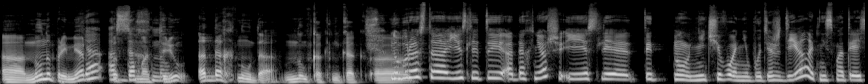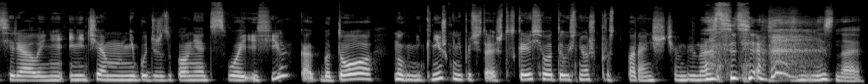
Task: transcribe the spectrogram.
А, ну, например, Я отдохну. посмотрю... Отдохну, да. Ну, как-никак. а, Ну, просто если ты отдохнешь, и если ты, ну, ничего не будешь делать, не смотреть сериалы и, ни- и ничем не будешь заполнять свой эфир, как бы, то, ну, ни книжку не почитаешь, то, скорее всего, ты уснешь просто пораньше, чем 12. Не знаю.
